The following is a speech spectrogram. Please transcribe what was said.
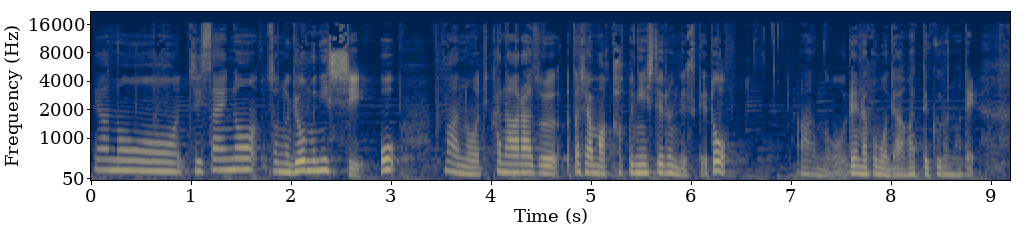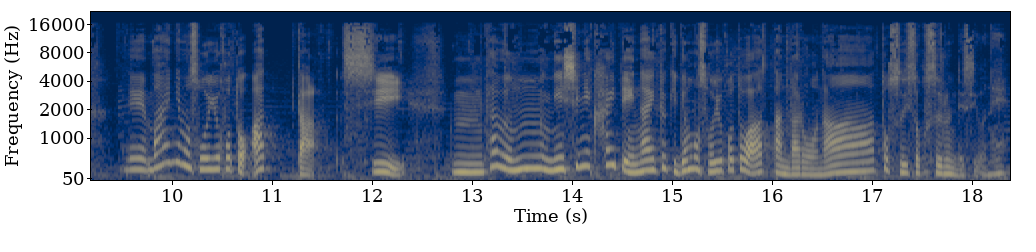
であのー、実際のその業務日誌を、まあ、あの必ず私はま確認してるんですけどあの連絡網で上がってくるのでで前にもそういうことあったし、うん、多分日誌に書いていない時でもそういうことはあったんだろうなと推測するんですよね。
